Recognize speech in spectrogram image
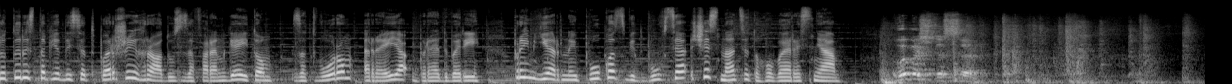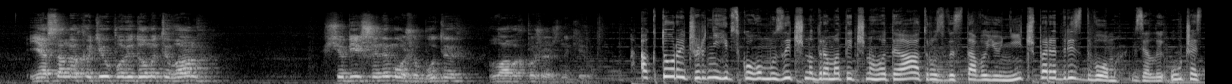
«451 градус за Фаренгейтом за твором Рея Бредбері. Прем'єрний показ відбувся 16 вересня. Вибачте, сер. Я саме хотів повідомити вам, що більше не можу бути в лавах пожежників. Актори Чернігівського музично-драматичного театру з виставою Ніч перед Різдвом взяли участь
